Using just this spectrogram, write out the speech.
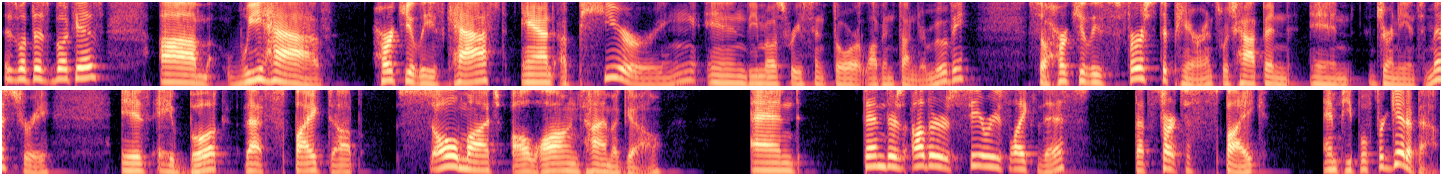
is what this book is. Um, we have Hercules cast and appearing in the most recent Thor Love and Thunder movie. So Hercules' first appearance, which happened in Journey into Mystery, is a book that spiked up so much a long time ago. And then there's other series like this that start to spike and people forget about.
